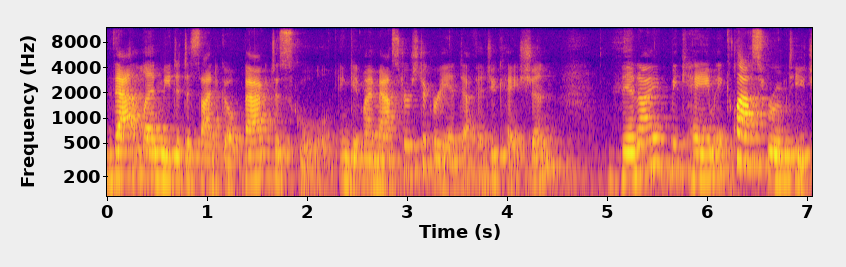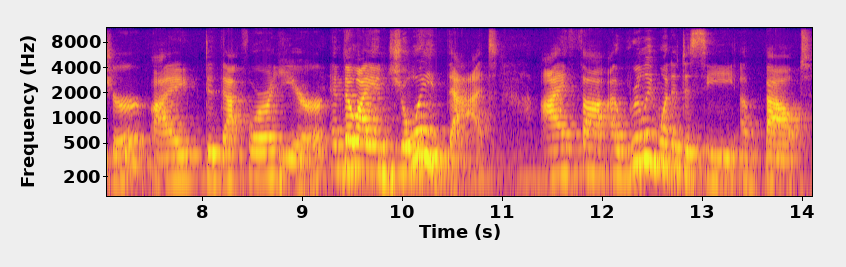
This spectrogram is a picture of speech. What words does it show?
That led me to decide to go back to school and get my master's degree in deaf education. Then I became a classroom teacher. I did that for a year. And though I enjoyed that, I thought I really wanted to see about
